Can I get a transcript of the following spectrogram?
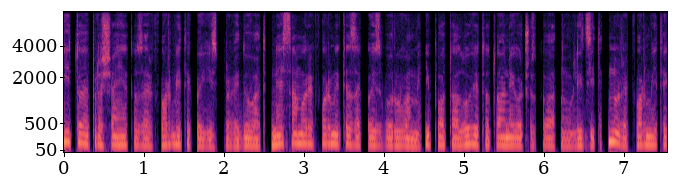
И тоа е прашањето за реформите кои ги спроведуваат. Не само реформите за кои зборуваме и потоа луѓето тоа не го чувствуваат на улиците, но реформите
